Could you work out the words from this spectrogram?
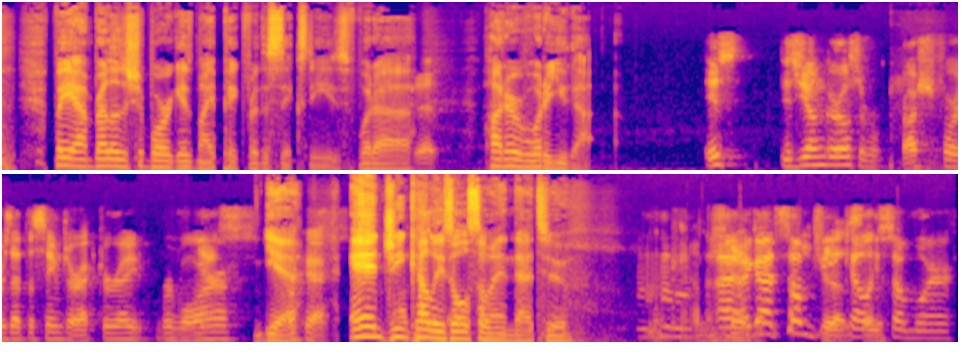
but yeah, Umbrella of Cherbourg is my pick for the '60s. What uh, Good. Hunter? What do you got? Is is Young Girls of Rochefort? Is that the same director, right? Renoir. Yes. Yeah, Okay. and Gene Kelly's also in that too. Mhm. I'm I, I got some Gene Kelly somewhere.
